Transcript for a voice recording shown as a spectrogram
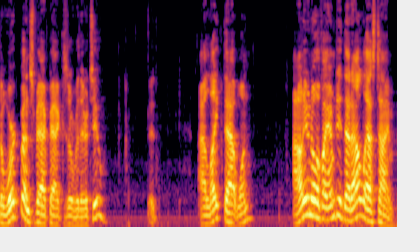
The workbench backpack is over there too. It, I like that one. I don't even know if I emptied that out last time.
